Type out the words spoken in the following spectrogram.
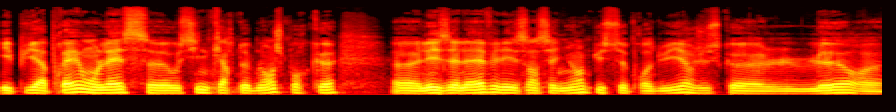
Et puis après, on laisse euh, aussi une carte blanche pour que les élèves et les enseignants puissent se produire jusqu'à l'heure,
